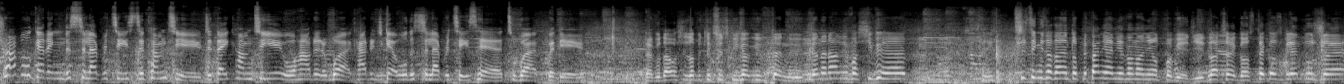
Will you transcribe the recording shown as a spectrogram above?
trouble getting the celebrities to come to you? Did they come to you, or how did it work? How did you get all the celebrities here to work with you? Jak udało się zdobyć tych wszystkich, ten, generalnie właściwie wszyscy mi zadają to pytanie, a nie znam na nie odpowiedzi. Dlaczego? Z tego względu, że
